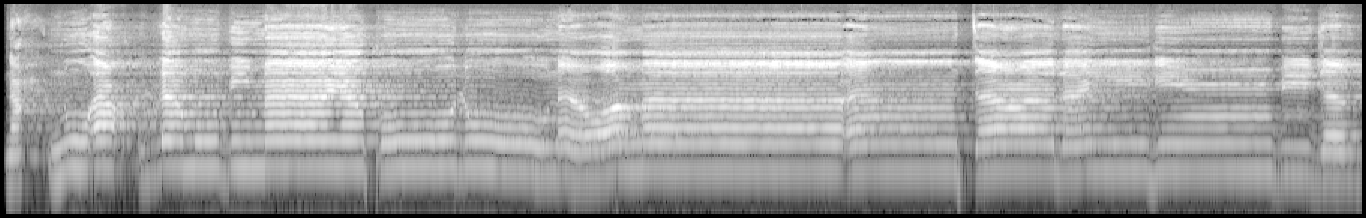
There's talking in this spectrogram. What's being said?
نحن نحن أعلم بما يقولون وما أنت عليهم بجبار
